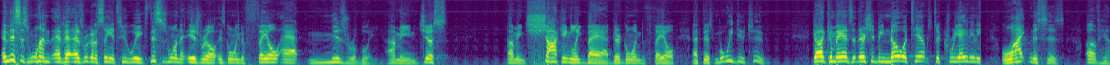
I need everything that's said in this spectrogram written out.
And this is one, that, as we're going to see in two weeks, this is one that Israel is going to fail at miserably. I mean, just, I mean, shockingly bad. They're going to fail at this. But we do too. God commands that there should be no attempts to create any likenesses of him.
